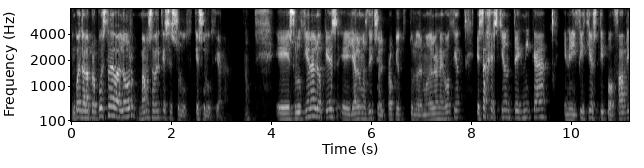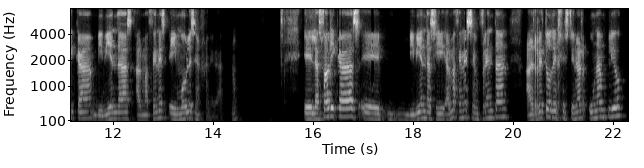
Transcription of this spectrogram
En cuanto a la propuesta de valor, vamos a ver qué, se soluciona. Eh, soluciona lo que es, eh, ya lo hemos dicho, el propio título del modelo de negocio, esa gestión técnica en edificios tipo fábrica, viviendas, almacenes e inmuebles en general. Eh, las fábricas, viviendas y almacenes se enfrentan al reto de gestionar un amplio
